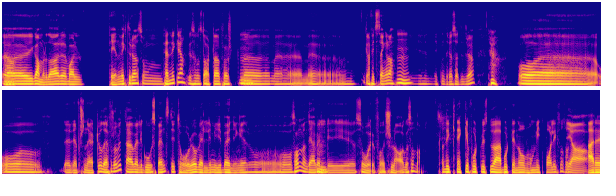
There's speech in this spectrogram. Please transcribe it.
Ja. Uh, I gamle dager var Fenvik, tror jeg, som Fenvik, ja. som starta først Mm. med, med, med grafittstenger, da. Mm. I 1973, tror jeg. Ja. Og, øh, og det revolusjonerte jo det, for så vidt. Det er jo veldig god spenst. De tåler jo veldig mye bøyninger og, og sånn, men de er Mm. veldig såre for slag og sånn, da. Og de knekker fort hvis du er borti noe midt på, liksom. Så Ja. er det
